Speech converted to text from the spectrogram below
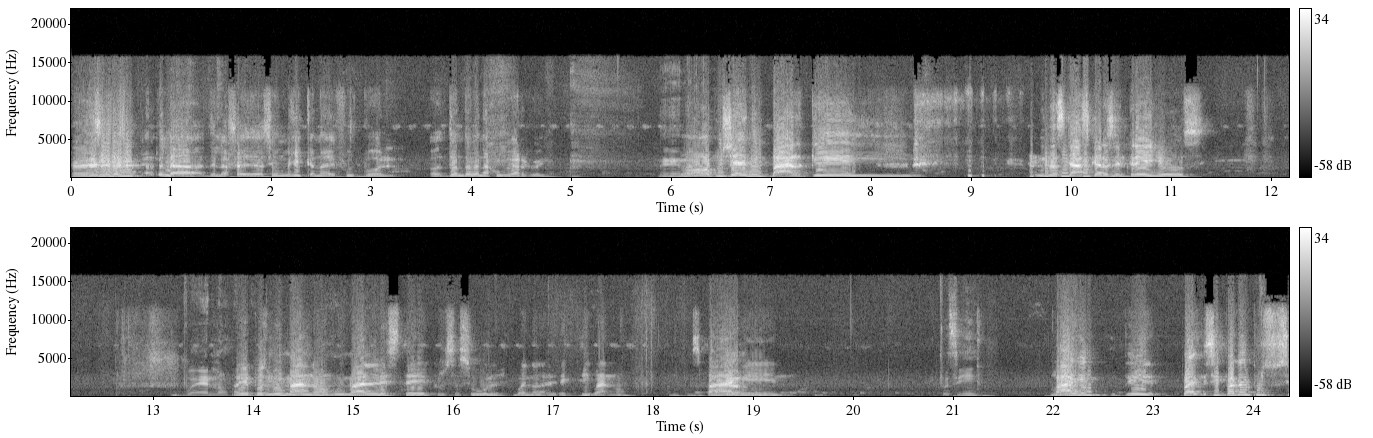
De la, de la Federación Mexicana de Fútbol, ¿dónde van a jugar, güey? Eh, No, pues ya en el parque y unas cáscaras entre ellos. Bueno, Oye, pues muy mal, ¿no? Muy mal este Cruz Azul, bueno, la directiva, ¿no? Pues paguen. pues sí. Paguen, si pagan por sus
